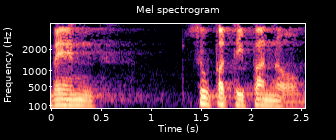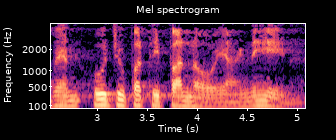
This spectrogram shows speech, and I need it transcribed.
เป็น สุปฏิปันโนเป็นอุจุปฏิปันโนอย่างนี้นะ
